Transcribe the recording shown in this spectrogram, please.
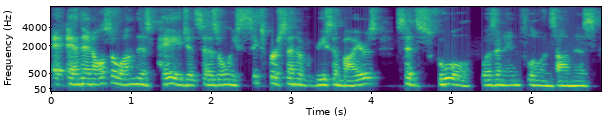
And then also on this page, it says only 6% of recent buyers said school was an influence on this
